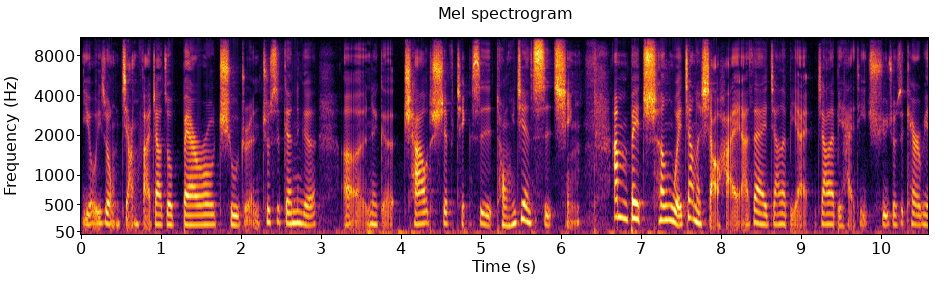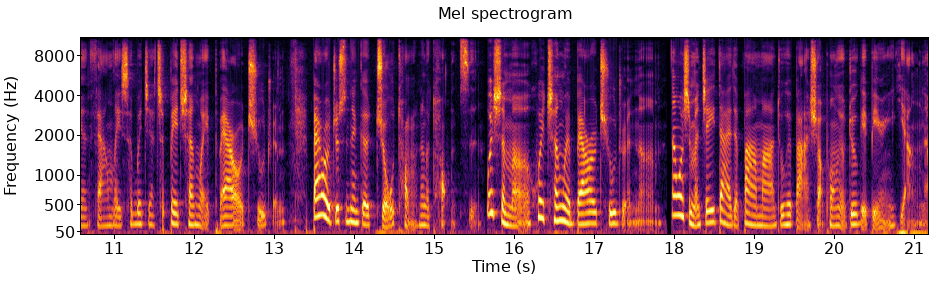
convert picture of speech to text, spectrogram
有一种讲法叫做 barrel children，就是跟那个呃那个 child shifting 是同一件事情。他们被称为这样的小孩啊，在加勒比海加勒比海地区，就是 Caribbean families 会被称为 barrel children。barrel 就是那个酒桶那个桶子，为什么？会称为 bear children 呢？那为什么这一代的爸妈就会把小朋友丢给别人养呢？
